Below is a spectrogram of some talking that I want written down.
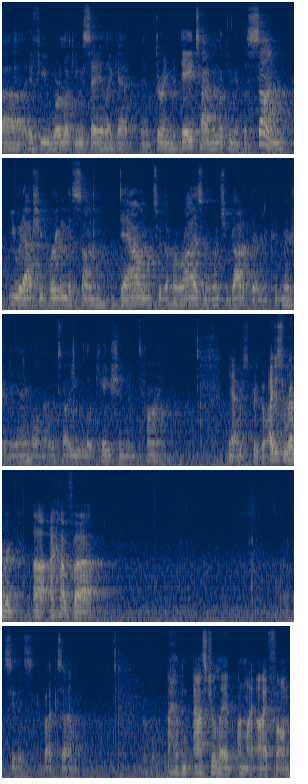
uh, if you were looking, say, like at, at during the daytime and looking at the sun, you would actually bring the sun down to the horizon, and once you got it there, you could measure the angle, and that would tell you location and time. Yeah, which is pretty cool. I just remembered uh, I have. Uh, I can see this, but um, I have an astrolabe on my iPhone.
